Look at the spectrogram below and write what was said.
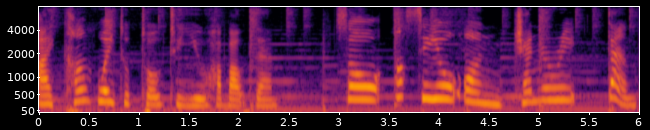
I can't wait to talk to you about them. So I'll see you on January 10th.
